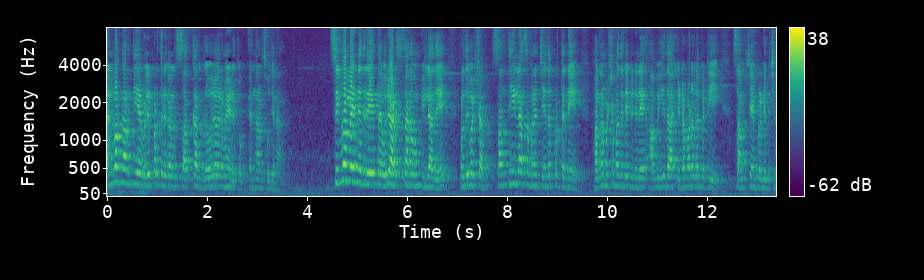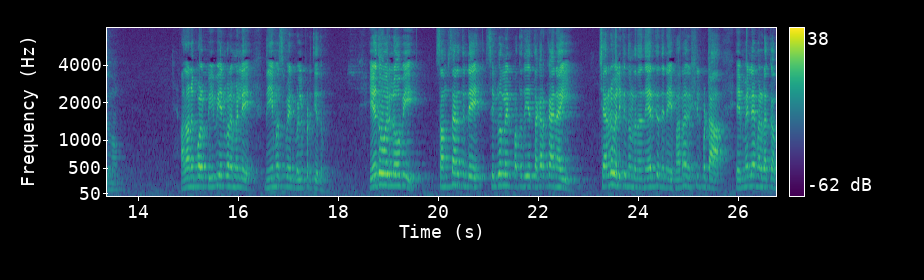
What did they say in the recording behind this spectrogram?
അൻവർ നടത്തിയ വെളിപ്പെടുത്തലുകൾ സർക്കാർ ഗൗരവരമായി എടുക്കും എന്നാണ് സൂചന. സിൽവർ ലൈനിനെതിരെ ഒരു അടിസ്ഥാനവും ഇല്ലാതെ പ്രതിപക്ഷം സന്ധിയില്ലാ സമരം ചെയ്തപ്പോൾ തന്നെ ഭരണപക്ഷം അതിന്റെ പിന്നിലെ അവിഹിത ഇടപാടുകളെ പറ്റി സംശയം പ്രകടിപ്പിച്ചിരുന്നു. അതാണ് ഇപ്പോൾ P V Anvar M L A നിയമസഭയിൽ വെളിപ്പെടുത്തിയതും. ഏതോ ഒരു ലോബി സംസ്ഥാനത്തിന്റെ സിൽവർ ലൈൻ പദ്ധതിയെ തകർക്കാനായി ചരട് വലിക്കുന്നുണ്ടെന്ന് നേരത്തെ തന്നെ ഭരണകക്ഷിയിൽപ്പെട്ട എം എൽ എമാരടക്കം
